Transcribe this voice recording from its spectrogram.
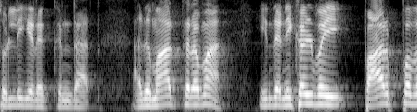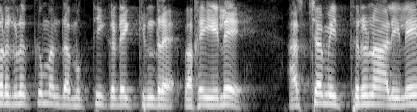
சொல்லியிருக்கின்றார். அது மாத்திரமா இந்த நிகழ்வை பார்ப்பவர்களுக்கும் அந்த முக்தி கிடைக்கின்ற வகையிலே அஷ்டமி திருநாளிலே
